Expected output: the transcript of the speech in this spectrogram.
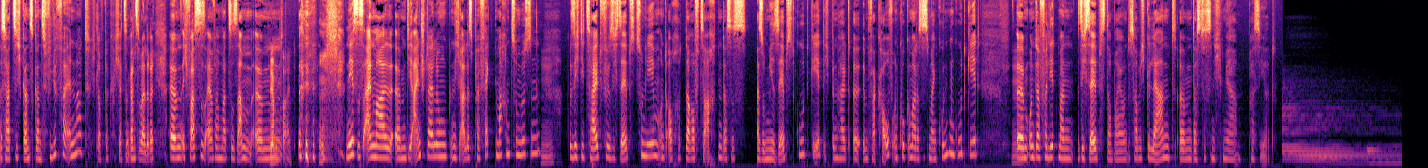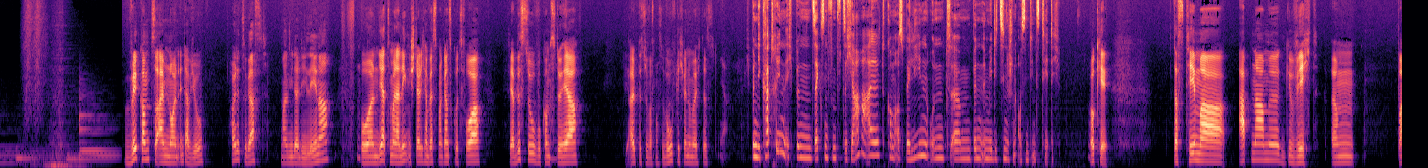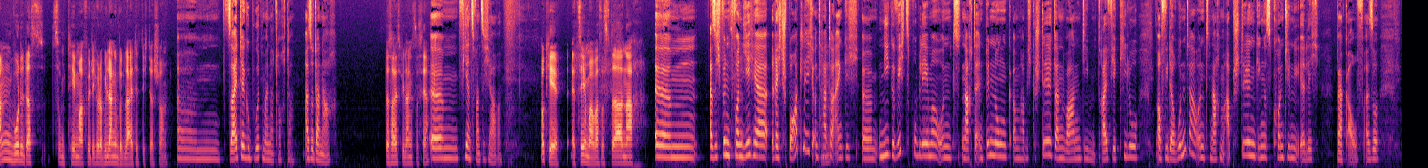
Es hat sich ganz, ganz viel verändert. Ich glaube, da kann ich jetzt eine ganze Weile rein. Ähm, ich fasse es einfach mal zusammen. Ähm, Wir haben Zeit. nee, es ist einmal ähm, die Einstellung, nicht alles perfekt machen zu müssen, mhm. sich die Zeit für sich selbst zu nehmen und auch darauf zu achten, dass es also mir selbst gut geht. Ich bin halt äh, im Verkauf und gucke immer, dass es meinen Kunden gut geht. Mhm. Ähm, und da verliert man sich selbst dabei. Und das habe ich gelernt, ähm, dass das nicht mehr passiert. Willkommen zu einem neuen Interview. Heute zu Gast mal wieder die Lena. Und ja, zu meiner Linken stelle ich am besten mal ganz kurz vor. Wer bist du? Wo kommst du her? Wie alt bist du? Was machst du beruflich, wenn du möchtest? Ja. Ich bin die Katrin, ich bin 56 Jahre alt, komme aus Berlin und ähm, bin im medizinischen Außendienst tätig. Okay. Das Thema Abnahme, Gewicht. Ähm, wann wurde das zum Thema für dich oder wie lange begleitet dich das schon? Ähm, seit der Geburt meiner Tochter, also danach. Das heißt, wie lange ist das her? Ähm, 24 Jahre. Okay, erzähl mal, was ist danach? Ähm, also ich bin von jeher recht sportlich und mhm. hatte eigentlich ähm, nie Gewichtsprobleme und nach der Entbindung ähm, habe ich gestillt, dann waren die drei, vier Kilo auch wieder runter und nach dem Abstillen ging es kontinuierlich bergauf. Also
